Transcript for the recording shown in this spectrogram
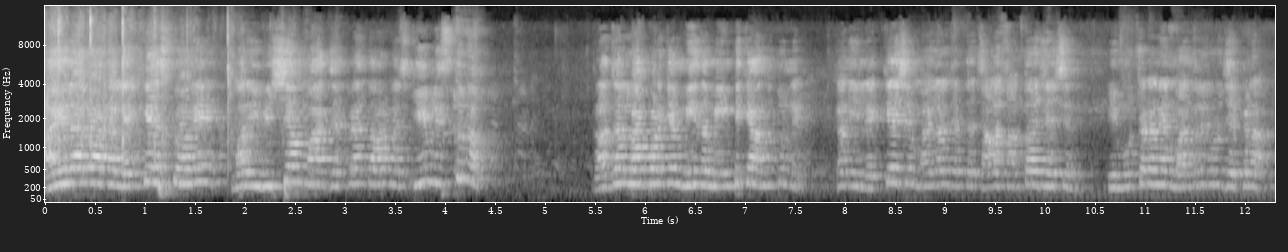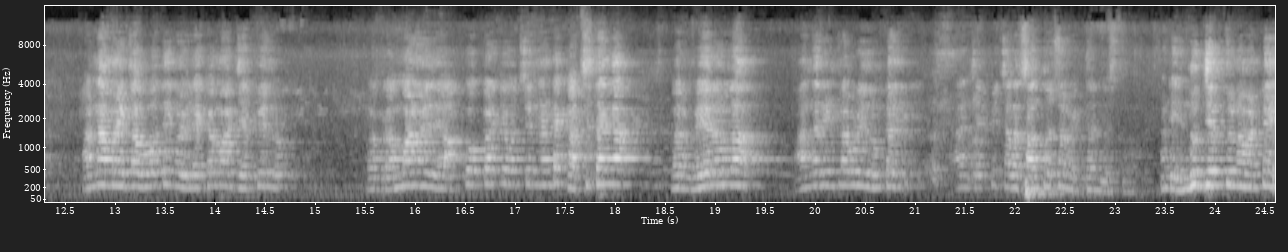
మహిళలు అట్లా లెక్కేసుకొని మరి ఈ విషయం మాకు చెప్పేంత వరకు మేము స్కీములు ఇస్తున్నాం. ప్రజల లోపలికే మీద మీ ఇంటికే అందుతున్నాయి. కానీ ఈ లెక్కేసి మహిళలు చెప్తే చాలా సంతోషం చేసింది. ఈ ముచ్చట నేను మంత్రి కూడా చెప్పిన. అన్న మా ఇట్లా పోతే ఇంకో లెక్క మాకు చెప్పిండ్రు. మా బ్రహ్మాండం ఇది. ఒక్కొక్కరికి వచ్చిందంటే ఖచ్చితంగా మరి వేరే అందరి ఇంట్లో కూడా ఇది ఉంటుంది. అని చెప్పి చాలా సంతోషం వ్యక్తం చేస్తున్నాం. అంటే ఎందుకు చెప్తున్నాం అంటే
